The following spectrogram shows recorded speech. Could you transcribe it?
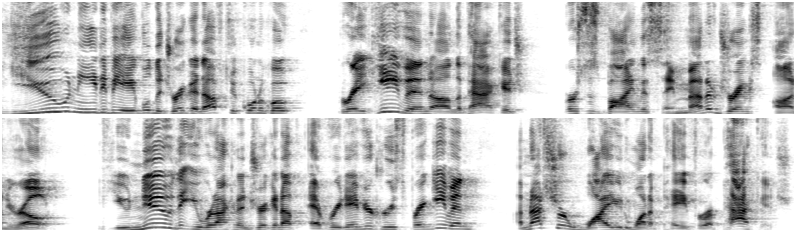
you need to be able to drink enough to quote unquote break even on the package versus buying the same amount of drinks on your own. If you knew that you were not going to drink enough every day of your cruise to break even, I'm not sure why you'd want to pay for a package.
